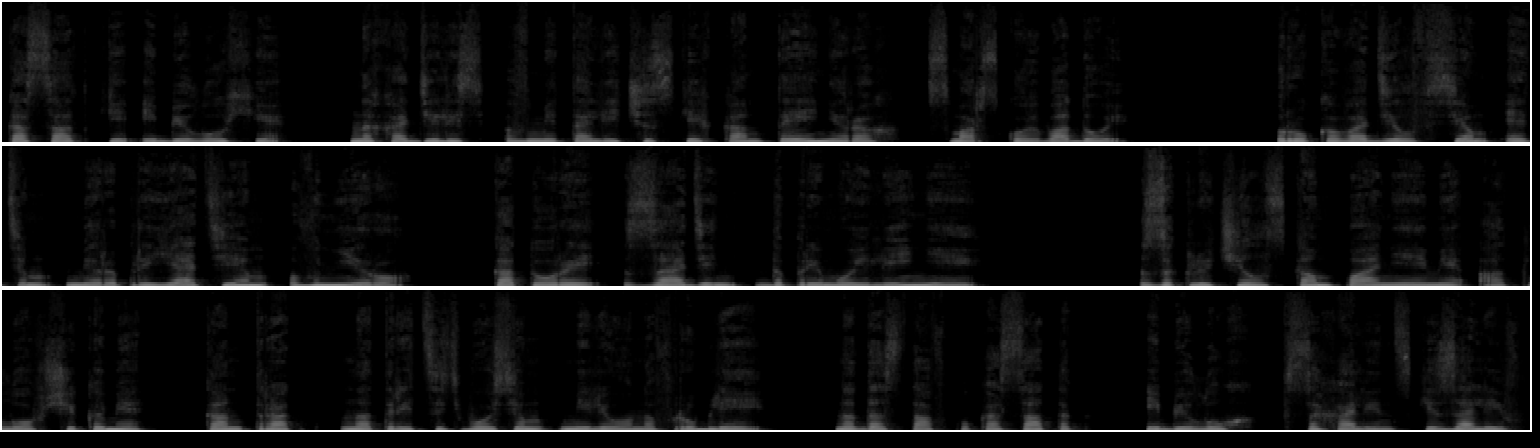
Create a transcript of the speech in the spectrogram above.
касатки и белухи находились в металлических контейнерах с морской водой. Руководил всем этим мероприятием в Ниро, который за день до прямой линии заключил с компаниями-отловщиками контракт на 38 миллионов рублей на доставку касаток и белух в Сахалинский залив.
